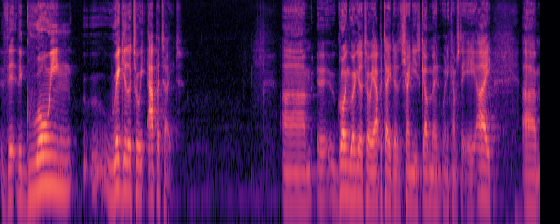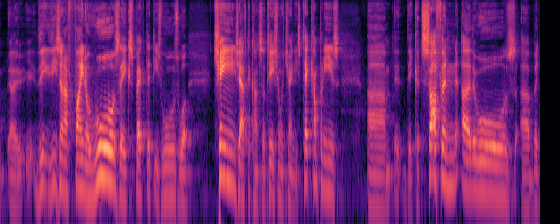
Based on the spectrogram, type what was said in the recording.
the, the growing regulatory appetite. Um, uh, growing regulatory appetite of the Chinese government when it comes to AI. Um, uh, the, these are not final rules. They expect that these rules will change after consultation with Chinese tech companies. Um, they could soften uh, the rules, uh, but,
